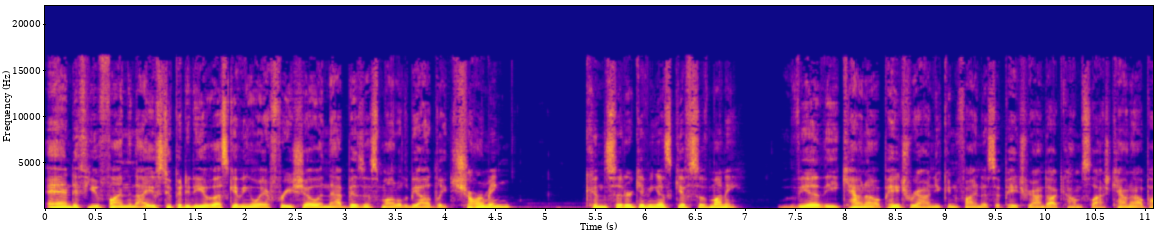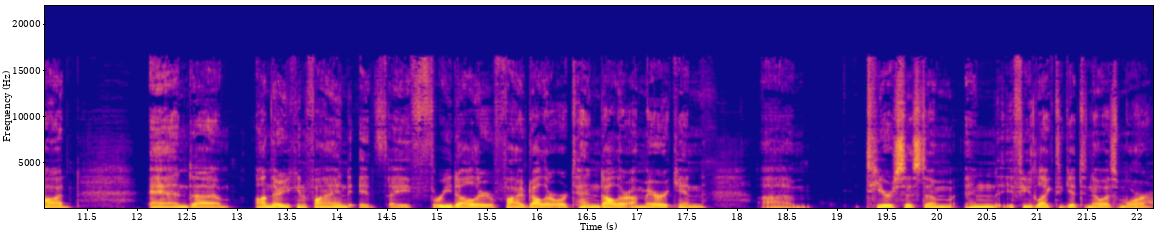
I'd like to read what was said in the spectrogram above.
And if you find the naive stupidity of us giving away a free show and that business model to be oddly charming, consider giving us gifts of money via the Countout Patreon. You can find us at patreon.com slash countoutpod. And um, on there you can find it's a $3, $5, or $10 American um, tier system. And if you'd like to get to know us more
